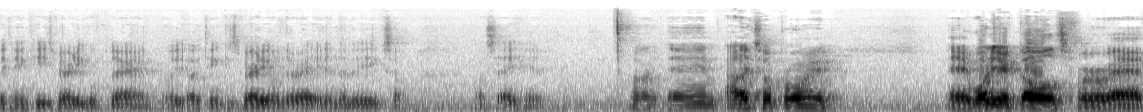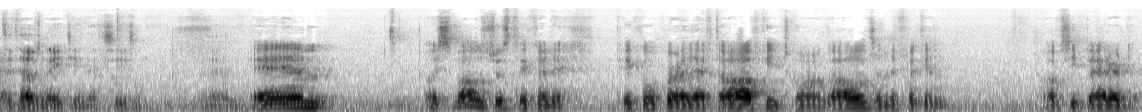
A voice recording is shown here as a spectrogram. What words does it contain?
I think he's a very good player. And I, I think he's very underrated in the league. So I'll say him. All right, um, Alex O'Brien. Uh, what are your goals for uh, 2018 next season? Um, Um, I suppose just to kind of pick up where I left off, keep scoring goals, and if I can, obviously better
